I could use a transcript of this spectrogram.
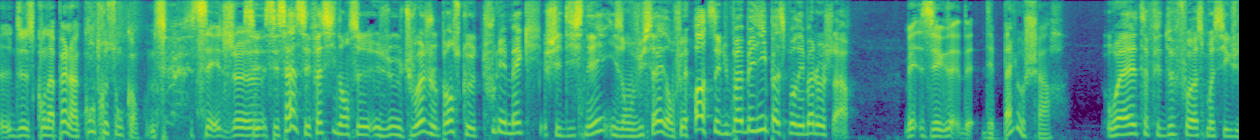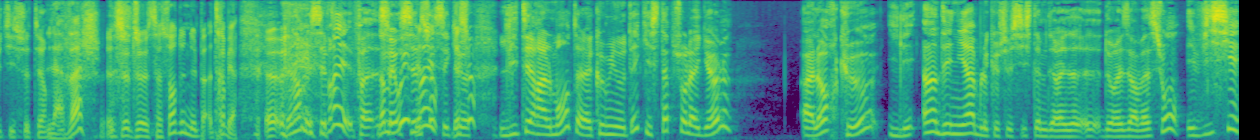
de ce qu'on appelle un contre son camp. c'est je... Ça, c'est fascinant. Je- tu vois, je pense que tous les mecs chez Disney, ils ont vu ça, ils ont fait Ah, c'est du pain béni, passe pour des balochards. Mais c'est des- des balochards. Ouais, ça fait deux fois ce mois-ci que j'utilise ce terme. La vache, ça, ça sort de nulle part. Très bien. Euh, Mais non, mais c'est vrai. Enfin, Non, c'est mais oui, vrai, c'est que sûr. littéralement, t'as la communauté qui se tape sur la gueule, alors que il est indéniable que ce système de, rés- de réservation est vicié.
